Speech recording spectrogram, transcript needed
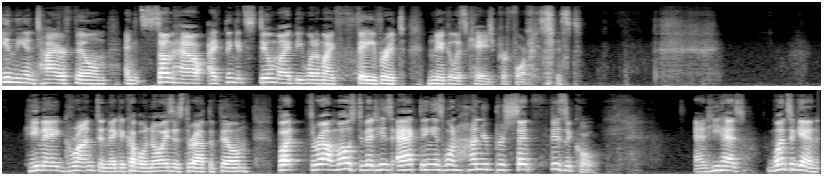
in the entire film, and somehow, I think it still might be one of my favorite Nicolas Cage performances. he may grunt and make a couple noises throughout the film, but throughout most of it, his acting is 100% physical. And he has, once again,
